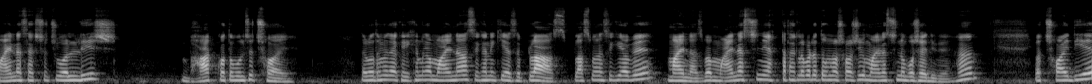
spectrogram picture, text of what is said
মাইনাস একশো চুয়াল্লিশ ভাগ কত বলছে? ছয়। তার প্রথমে দেখো, এখানকার মাইনাস এখানে কি আছে? প্লাস প্লাস মাইনাসে কী হবে? মাইনাস বা মাইনাস চিহ্ন একটা থাকলে পরে তোমরা সরাসরি মাইনাস চিহ্ন বসাই দিবে হ্যাঁ? এবার ছয় দিয়ে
